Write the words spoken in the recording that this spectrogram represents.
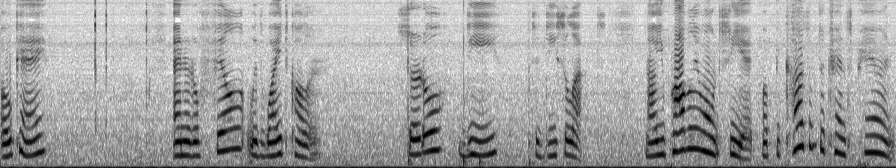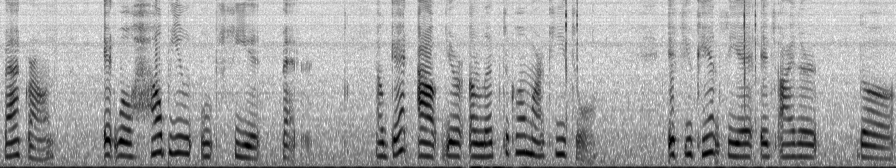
OK. And it'll fill with white color. Circle D to deselect. Now you probably won't see it, but because of the transparent background, it will help you see it better. Now get out your elliptical marquee tool. If you can't see it, it's either the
